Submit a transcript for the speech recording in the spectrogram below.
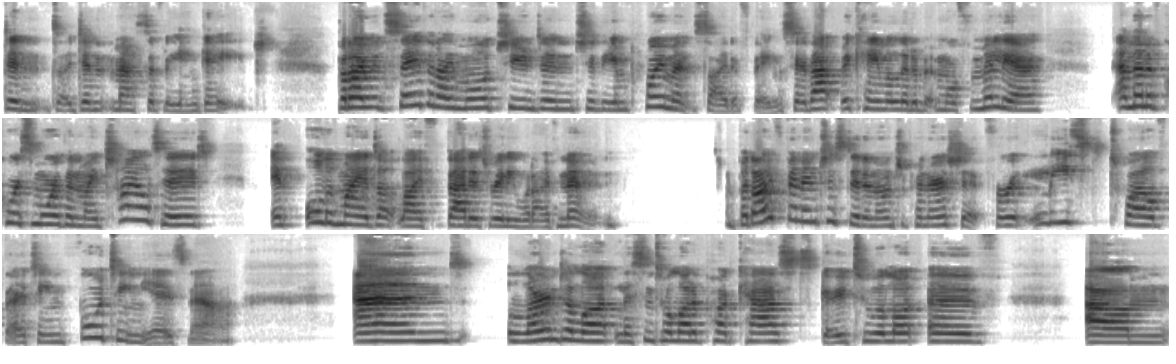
didn't. I didn't massively engage. But I would say that I'm more tuned into the employment side of things, so that became a little bit more familiar. And then, of course, more than my childhood, in all of my adult life, that is really what I've known. But I've been interested in entrepreneurship for at least 12, 13, 14 years now and learned a lot, listened to a lot of podcasts, go to a lot of um,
